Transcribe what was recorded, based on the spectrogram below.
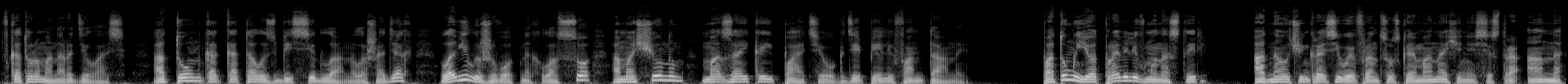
в котором она родилась, о том, как каталась без седла на лошадях, ловила животных лассо, о мощенном мозаикой патио, где пели фонтаны. Потом ее отправили в монастырь. Одна очень красивая французская монахиня, сестра Анна,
